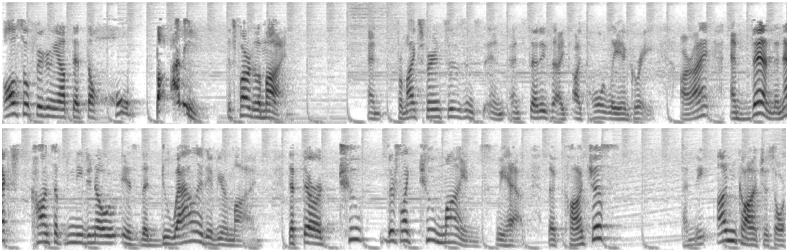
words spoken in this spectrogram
also figuring out that the whole body is part of the mind. And from my experiences and, and, and studies, I, I totally agree. All right? And then the next concept you need to know is the duality of your mind. That there are two, there's like two minds we have. The conscious and the unconscious or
